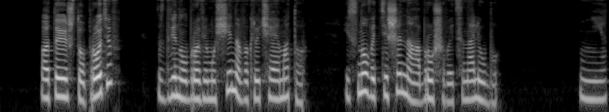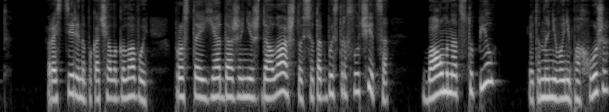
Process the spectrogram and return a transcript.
— А ты что, против? — сдвинул брови мужчина, выключая мотор. И снова тишина обрушивается на Любу. — Нет. Растерянно покачала головой. Просто я даже не ждала, что все так быстро случится. Бауман отступил? Это на него не похоже.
